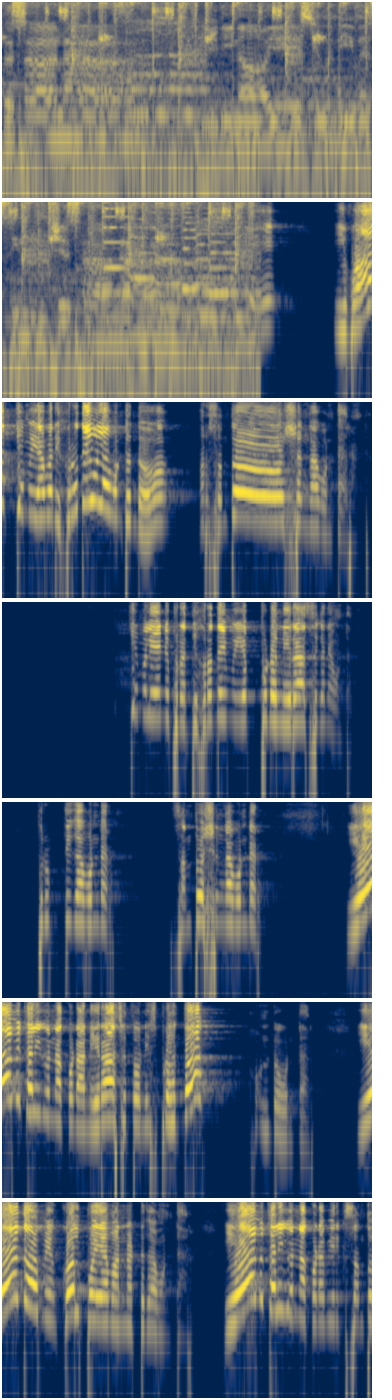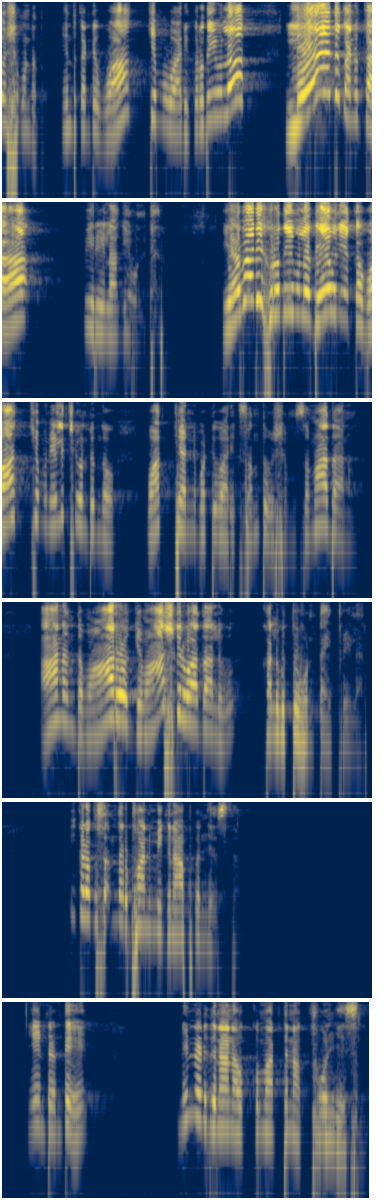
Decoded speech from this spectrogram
వ్రతశాల ఇది నా నివసించశాల ఈ వాక్యం ఎవరి హృదయంలో ఉంటుందో వారు సంతోషంగా ఉంటారంట. వాక్యం లేని ప్రతి హృదయం ఎప్పుడూ నిరాశగానే ఉంటుంది. తృప్తిగా ఉండరు సంతోషంగా ఉండరు. ఏమి కలిగి ఉన్నా కూడా నిరాశతో నిస్పృహతో ఉంటూ ఉంటారు. ఏదో మేము కోల్పోయామన్నట్టుగా ఉంటారు. ఏమి కలిగి ఉన్నా కూడా వీరికి సంతోషం ఉండదు. ఎందుకంటే వాక్యము వారి హృదయంలో లేదు కనుక వీరు ఇలాగే ఉంటారు. ఎవరి హృదయంలో దేవుని యొక్క వాక్యము నిలిచి ఉంటుందో వాక్యాన్ని బట్టి వారికి సంతోషం సమాధానం ఆనందం ఆరోగ్యం ఆశీర్వాదాలు కలుగుతూ ఉంటాయి ప్రియులారు. ఇక్కడ ఒక సందర్భాన్ని మీ జ్ఞాపకం చేస్తాను. ఏంటంటే నిన్నటి దినాన ఒక కుమార్తె నాకు ఫోన్ చేసింది.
